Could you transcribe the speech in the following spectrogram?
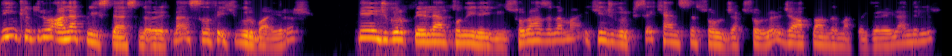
Din kültürü ve ahlak bilgisi dersinde öğretmen sınıfı iki gruba ayırır. Birinci grup verilen konuyla ilgili soru hazırlama, ikinci grup ise kendisine sorulacak soruları cevaplandırmakla görevlendirilir.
